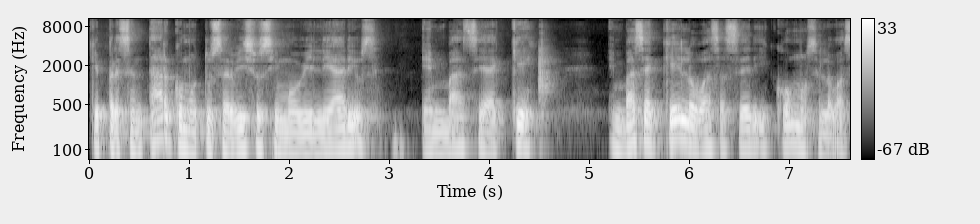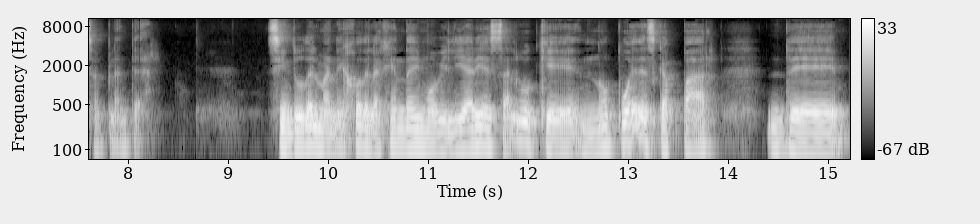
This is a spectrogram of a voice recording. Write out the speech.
que presentar como tus servicios inmobiliarios en base a qué, en base a qué lo vas a hacer y cómo se lo vas a plantear. Sin duda el manejo de la agenda inmobiliaria es algo que no puede escapar de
